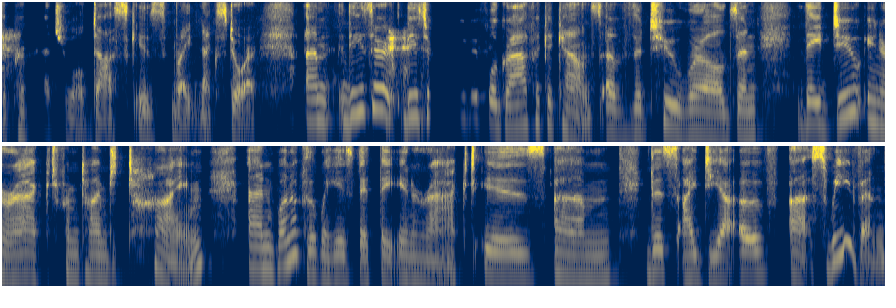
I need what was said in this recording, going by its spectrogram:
the perpetual dusk is right next door. Um, these are these are beautiful graphic accounts of the two worlds and they do interact from time to time and one of the ways that they interact is um, this idea of uh. Sweven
